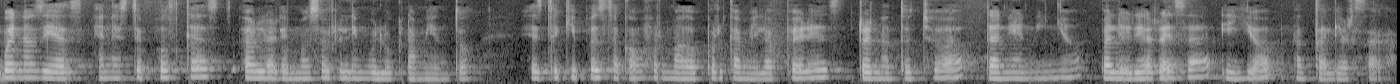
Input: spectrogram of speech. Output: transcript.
Buenos días, en este podcast hablaremos sobre el involucramiento. Este equipo está conformado por Camila Pérez, Renato Ochoa, Dania Niño, Valeria Reza y yo, Natalia Arzaga.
